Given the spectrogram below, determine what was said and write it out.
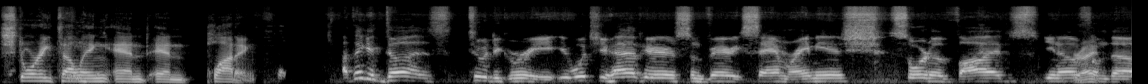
storytelling mm. and and plotting? I think it does to a degree. What you have here is some very Sam Raimi-ish sort of vibes, you know, Right. from the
